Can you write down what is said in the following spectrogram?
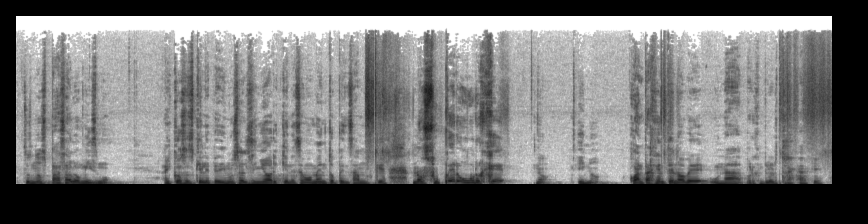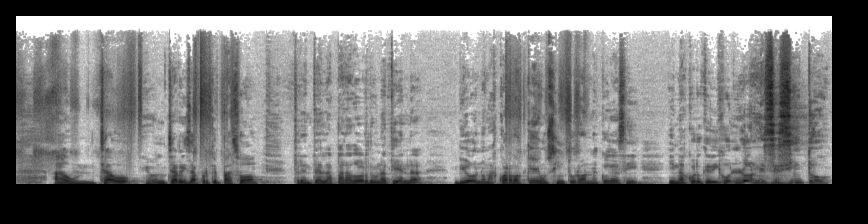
Entonces nos pasa lo mismo. Hay cosas que le pedimos al Señor que en ese momento pensamos que nos super urge. No, y no. ¿Cuánta gente no ve una, por ejemplo, a un chavo, un charriza, porque pasó frente al aparador de una tienda, vio, no me acuerdo qué, un cinturón, una cosa así, y me acuerdo que dijo, lo necesito.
